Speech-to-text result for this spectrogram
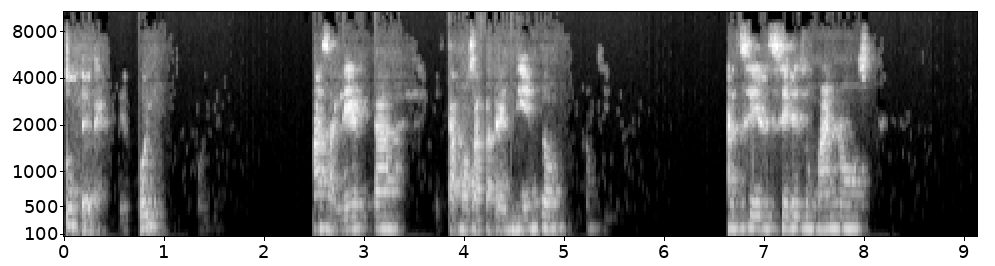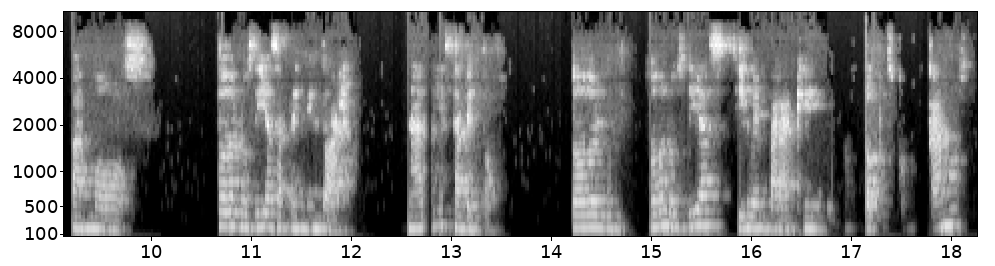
supe voy, voy más alerta, estamos aprendiendo. Al ser seres humanos, vamos todos los días aprendiendo algo. Nadie sabe todo. todo todos los días sirven para que nosotros conozcamos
